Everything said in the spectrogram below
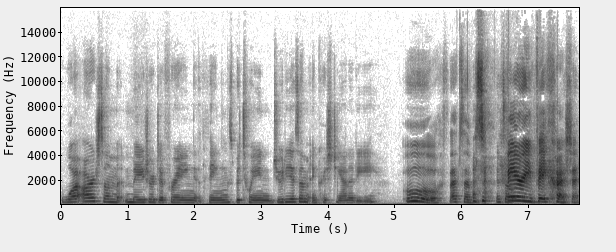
what are some major differing things between Judaism and Christianity? Ooh, that's a a- very big question.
